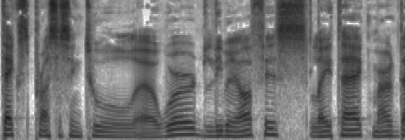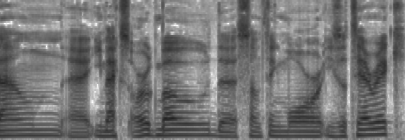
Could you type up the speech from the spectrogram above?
text processing tool? Uh, Word, LibreOffice, LaTeX, Markdown, uh, Emacs org mode, uh, something more esoteric?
